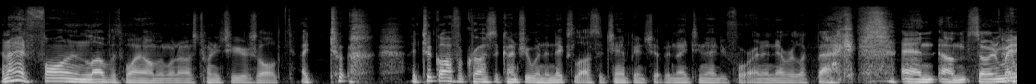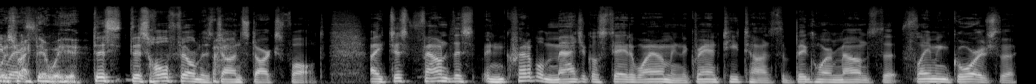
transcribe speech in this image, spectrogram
And I had fallen in love with Wyoming when I was 22 years old. I took, I took off across the country when the Knicks lost the championship in 1994 and I never looked back. And um, so in many I was ways, right there with you. This, this whole film is John Starks' fault. I just found this incredible magical state of Wyoming, the Grand Tetons, the Bighorn Mountains, the Flaming Gorge, the,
